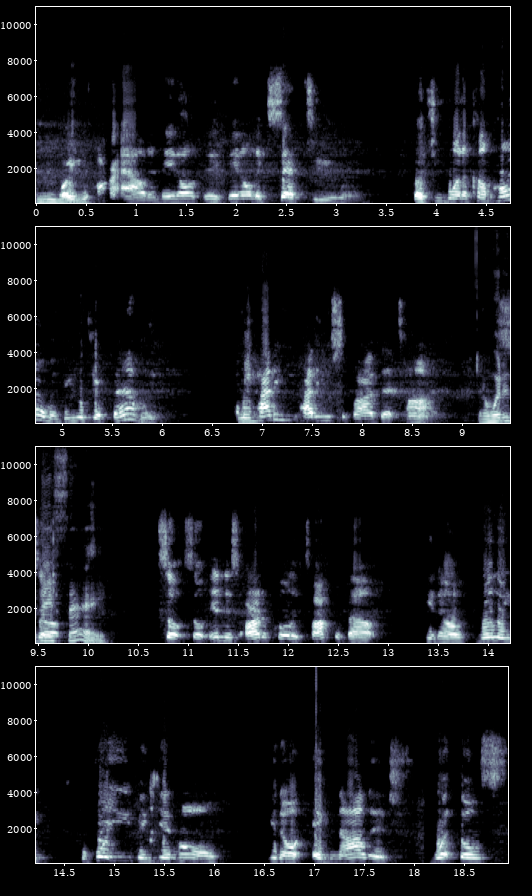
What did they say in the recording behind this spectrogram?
mm-hmm. or you are out and they don't they, they don't accept you and but you want to come home and be with your family. I mean, how do you how do you survive that time? And what did so, they say? So so in this article it talked about, you know, really before you even get home, you know, acknowledge what those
